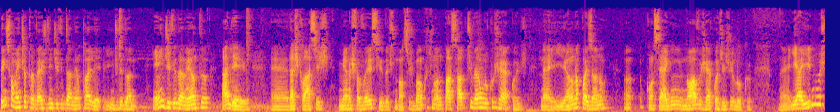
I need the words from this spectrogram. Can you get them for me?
principalmente através do endividamento alheio, endividamento alheio é, das classes menos favorecidas. Nossos bancos no ano passado tiveram lucros recordes, né? e ano após ano conseguem novos recordes de lucro. Né? E aí nos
